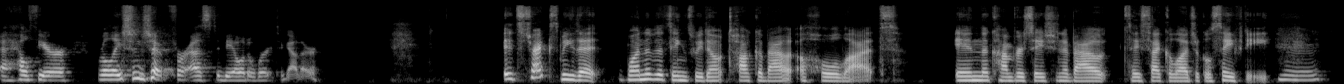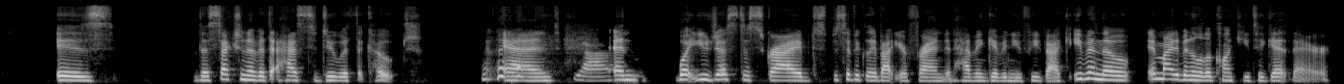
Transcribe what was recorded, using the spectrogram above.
a healthier relationship for us to be able to work together. It strikes me that one of the things we don't talk about a whole lot in the conversation about say psychological safety mm-hmm. is the section of it that has to do with the coach. And yeah. and what you just described specifically about your friend and having given you feedback even though it might have been a little clunky to get there.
